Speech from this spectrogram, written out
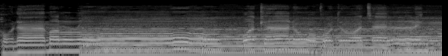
هنا مروا وكانوا قدوة للناس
